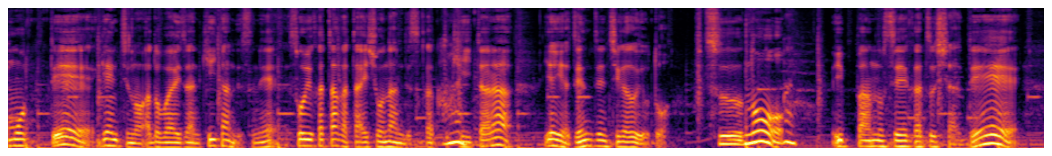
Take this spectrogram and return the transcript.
思って現地のアドバイザーに聞いたんですね。そういう方が対象なんですかって聞いたら、はい、いやいや全然違うよと。普通の一般の生活者で、はい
